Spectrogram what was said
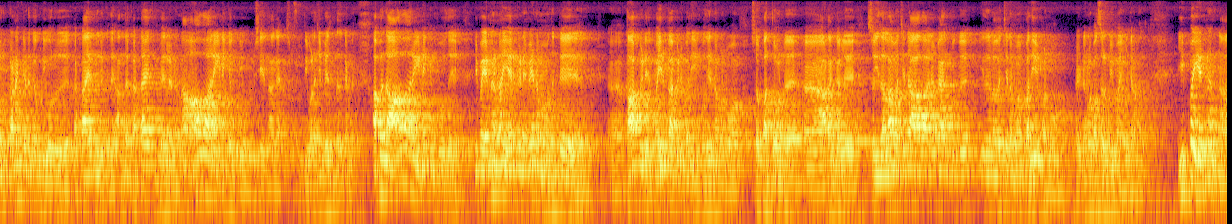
ஒரு கணக்கு எடுக்கக்கூடிய ஒரு கட்டாயம் இருக்குது. அந்த கட்டாயத்தின் பேரில் என்னென்னா ஆவாரை இணைக்கக்கூடிய ஒரு விஷயம் தாங்க சுற்றி வளைஞ்சு பேசுகிறது கண்ணு. அப்போ இந்த ஆவாரை இணைக்கும் போது இப்போ என்னென்னா ஏற்கனவே நம்ம வந்துட்டு காப்பீடு பயிர் காப்பீடு பதியும் போது என்ன பண்ணுவோம்? ஸோ பத்தொன்று அடங்கல். ஸோ இதெல்லாம் வச்சுட்டு ஆதார் பேங்க் புக்கு இதில் வச்சு நம்ம பதிவு பண்ணுவோம். ரைட்டுங்களா ஃபசல் பீமா யோஜனா இப்போ என்னன்னா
